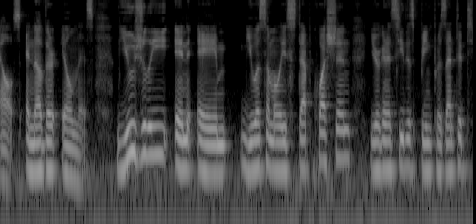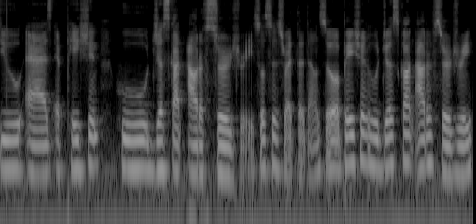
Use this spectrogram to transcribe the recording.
else, another illness. Usually, in a USMLE step question, you're going to see this being presented to you as a patient who just got out of surgery. So let's just write that down. So a patient who just got out of surgery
